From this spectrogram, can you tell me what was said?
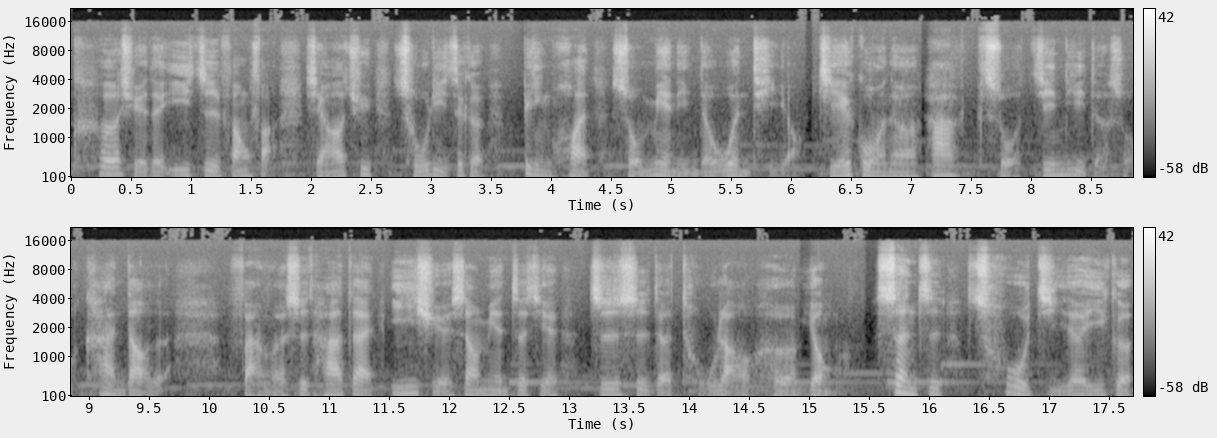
科学的医治方法，想要去处理这个病患所面临的问题哦，结果呢，他所经历的、所看到的，反而是他在医学上面这些知识的徒劳和用，甚至触及了一个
